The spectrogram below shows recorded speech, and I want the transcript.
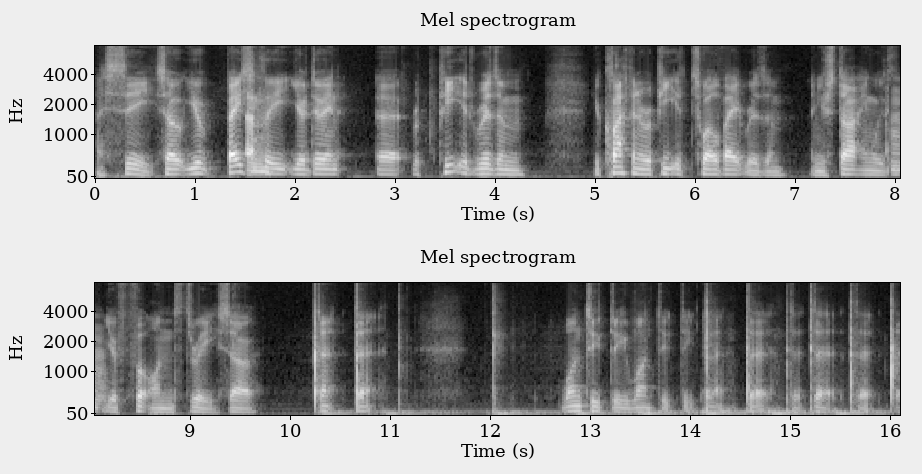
I see. So you're basically you're doing a repeated rhythm. You're clapping a repeated 12-8 rhythm, and you're starting with Mm. your foot on three. So, da, da, one, two, three, one, two, three, da, da, da, da, da, da,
